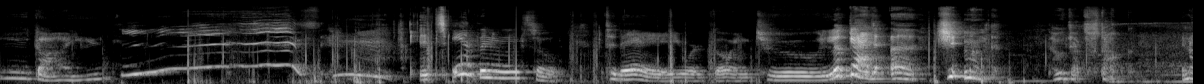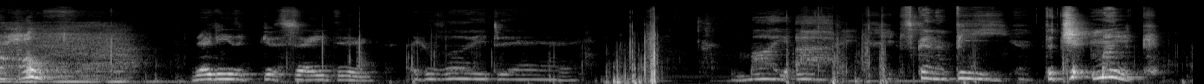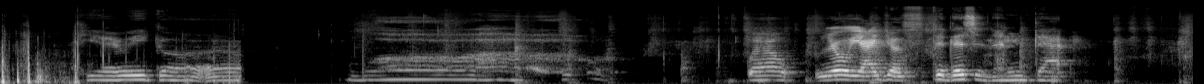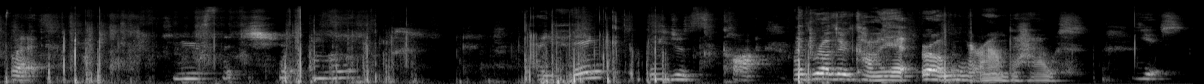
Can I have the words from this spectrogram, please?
Guys, it's Anthony. So today we're going to look at a chipmunk who got stuck in a hole. Daddy's excited, excited. My eye, it's gonna be the chipmunk. Here we go. Well, really, I just did this and then that. But here's the chipmunk. I think we just caught, my brother caught it roaming around the house. Yes.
